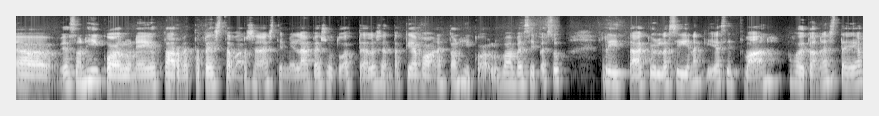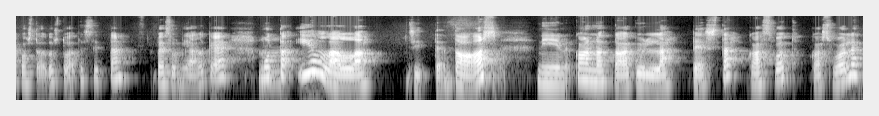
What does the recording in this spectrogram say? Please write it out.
ö, jos on hikoilu, niin ei ole tarvetta pestä varsinaisesti millään pesutuotteella sen takia vaan, että on hikoilu, vaan vesipesu riittää kyllä siinäkin. Ja sitten vaan hoitoneste ja kosteutustuote sitten pesun jälkeen. Mm. Mutta illalla sitten taas, niin kannattaa kyllä pestä kasvot kasvoille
